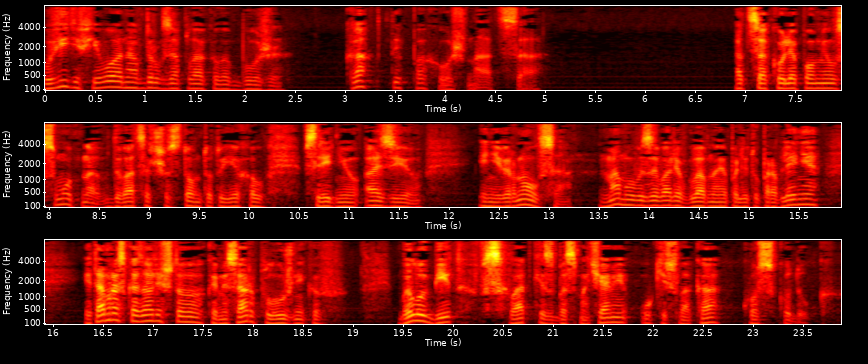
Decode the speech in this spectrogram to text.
Увидев его, она вдруг заплакала. «Боже, как ты похож на отца!» Отца Коля помнил смутно. В двадцать шестом тот уехал в Среднюю Азию — и не вернулся. Маму вызывали в главное политуправление, и там рассказали, что комиссар Плужников был убит в схватке с басмачами у кишлака Коскудук.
